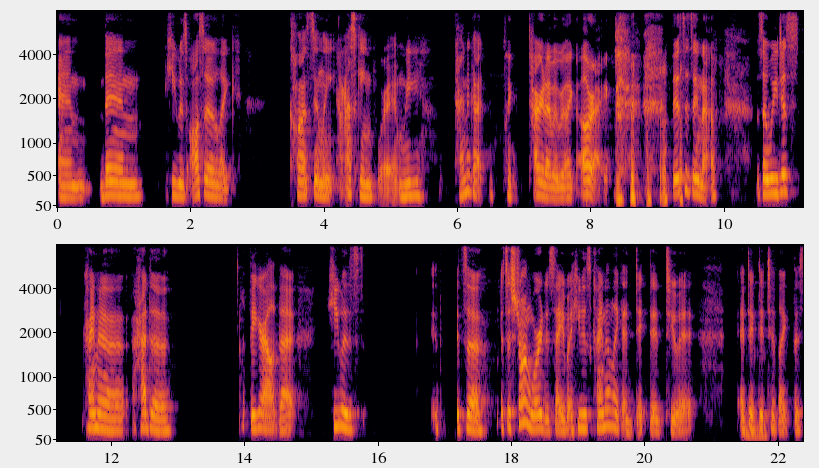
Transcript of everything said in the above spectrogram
And then he was also like constantly asking for it. And we kind of got like tired of it. We are like all right this is enough. So we just kind of had to figure out that he was it, it's a it's a strong word to say but he was kind of like addicted to it addicted mm-hmm. to like the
